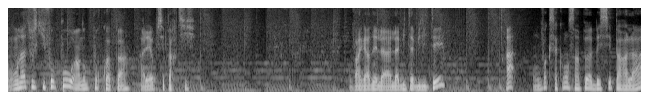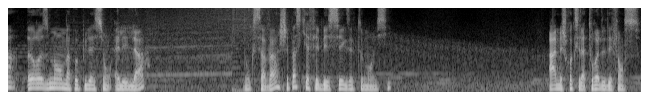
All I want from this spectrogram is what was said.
On a tout ce qu'il faut pour, hein, donc pourquoi pas. Allez hop, c'est parti. On va regarder l'habitabilité. ah, on voit que ça commence un peu à baisser par là. Heureusement, ma population, elle est là. Donc ça va. Je sais pas ce qui a fait baisser exactement ici. Ah, mais je crois que c'est la tourelle de défense.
